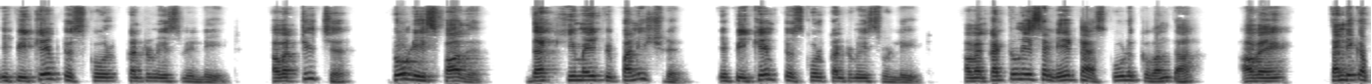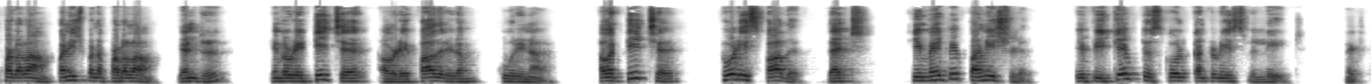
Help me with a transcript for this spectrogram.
if he came to school continuously late. Our teacher told his father that he might be punished if he came to school continuously late. அவன் கட்டுனேச லேட்டா ஸ்கூலுக்கு வந்தா அவன் தண்டிக்கப்படலாம் பனிஷ் பண்ணப்படலாம் என்று எங்களுடைய டீச்சர் அவருடைய ஃபாதரிடம் கூறினார் அவர் teacher told father that he might be punished if he came to school continuously late next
